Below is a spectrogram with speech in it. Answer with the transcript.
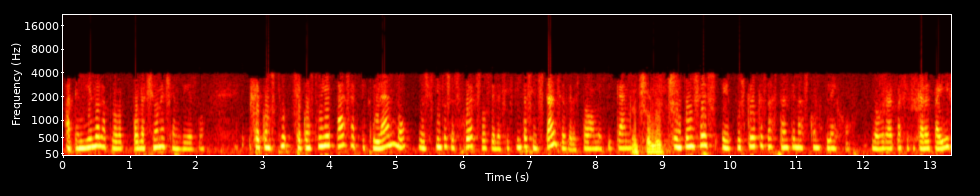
atendiendo a las poblaciones en riesgo. Se, se construye paz articulando los distintos esfuerzos de las distintas instancias del Estado mexicano. Entonces, eh, pues creo que es bastante más complejo lograr pacificar el país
